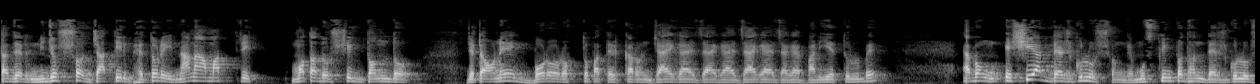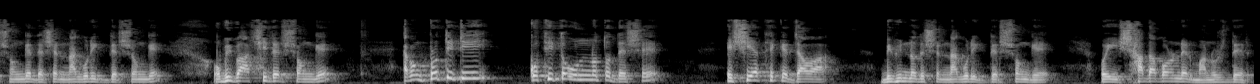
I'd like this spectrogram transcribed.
তাদের নিজস্ব জাতির ভেতরেই নানা মাত্রিক মতাদর্শিক দ্বন্দ্ব, যেটা অনেক বড় রক্তপাতের কারণ, জায়গায় জায়গায় জায়গায় জায়গায় বাড়িয়ে তুলবে। এবং এশিয়ার দেশগুলোর সঙ্গে, মুসলিম প্রধান দেশগুলোর সঙ্গে, দেশের নাগরিকদের সঙ্গে, অভিবাসীদের সঙ্গে, এবং প্রতিটি কথিত উন্নত দেশে এশিয়া থেকে যাওয়া বিভিন্ন দেশের নাগরিকদের সঙ্গে ওই সাদা বর্ণের মানুষদের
